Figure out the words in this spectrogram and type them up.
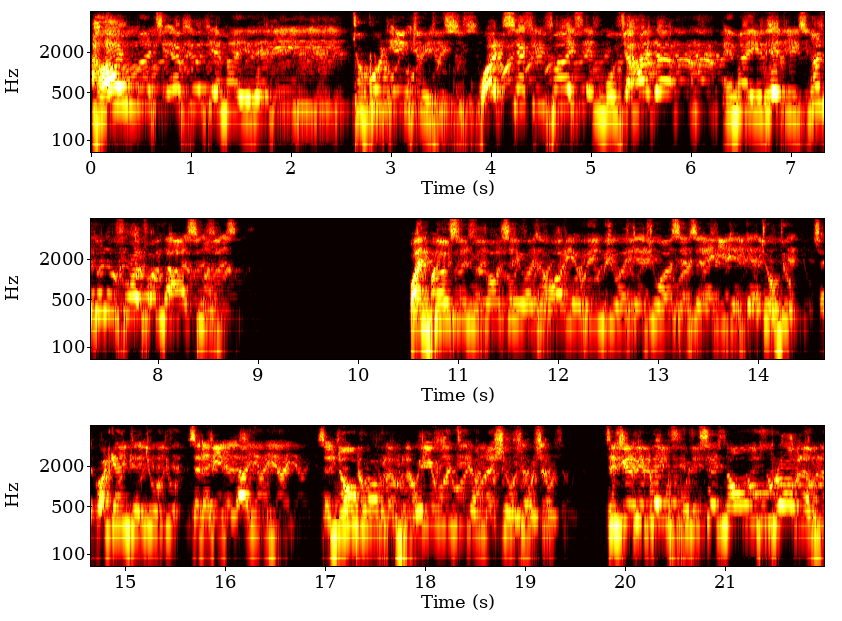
How much effort am I ready to put into it? What sacrifice and mujahada am I ready? It's not going to fall from the asman. One person who thought he was a warrior went to a tattooist and said, I need a tattoo. He said, what kind of tattoo? He said, I need a lion. He said, no problem. Where you want it on my shoulder? Said, it's going to be painful. He said, no problem.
